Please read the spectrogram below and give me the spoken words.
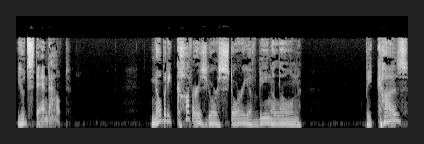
You'd stand out. Nobody covers your story of being alone because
